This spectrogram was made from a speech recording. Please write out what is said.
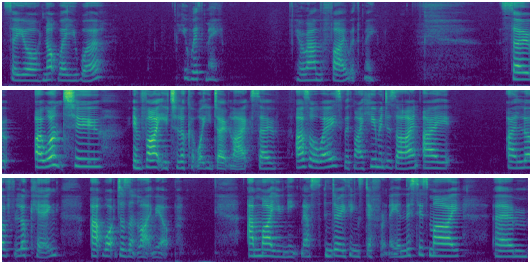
So you're not where you were, you're with me. You're around the fire with me. So I want to invite you to look at what you don't like. So, as always, with my human design, I I love looking at what doesn't light me up and my uniqueness and doing things differently. And this is my um,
